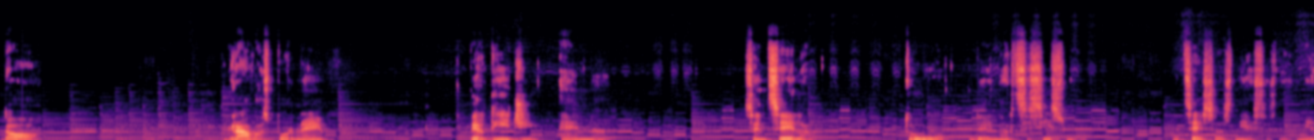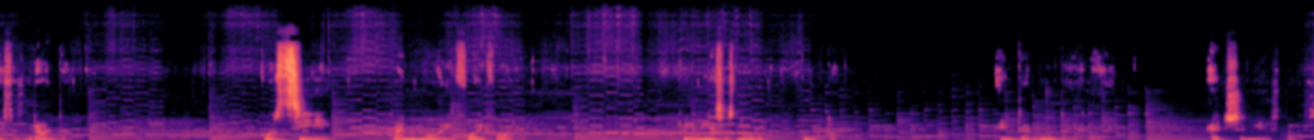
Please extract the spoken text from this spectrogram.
Do gravas por ne perdigi en sencela truo de narcisismo necessas ni estes ni estes diranta conscii kai memori foi foi che ni esas nur punto inter multa ialia et se ni estas,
